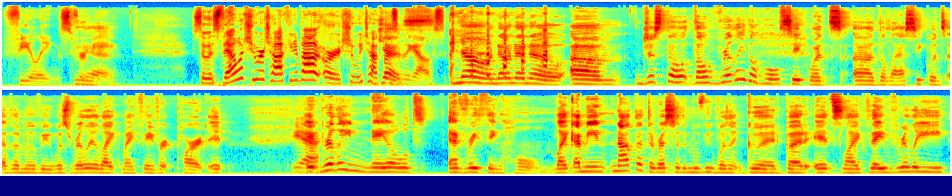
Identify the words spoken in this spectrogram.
feelings for Yeah. me so is that what you were talking about or should we talk about something else no, no, no, no. Um, just the the really the whole sequence, uh, the last sequence of the movie was really like my favorite part. It yeah it really nailed everything home. Like, I mean, not that the rest of the movie wasn't good, but it's like they really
